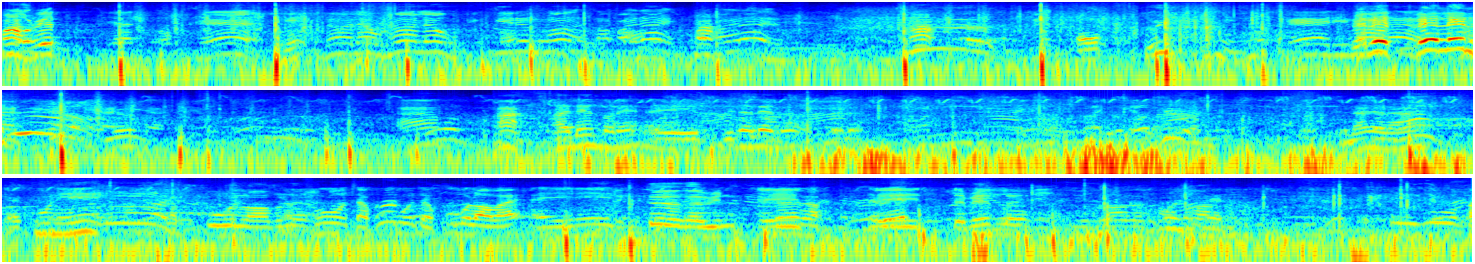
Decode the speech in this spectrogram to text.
มาเวียดเปลี่ยนโอเคเนอร์เร็วเนอร์เร็วอีกทีหนึงเนอร์ต่อไปได้ต่อไปได้อะโอเคดีมากเล่นเล่นเล่น อะใครเล่นตัวนี้ไอ้พี่ได้เล่นด้วยนั่นเลยนะแต่คู่นี้กูรอไปเลยคู่จับคู่จับคู่เราไว้ไอ้นี่เกอร์กับวินเอเกอร์กับเดวิดเดวิดเลยไป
